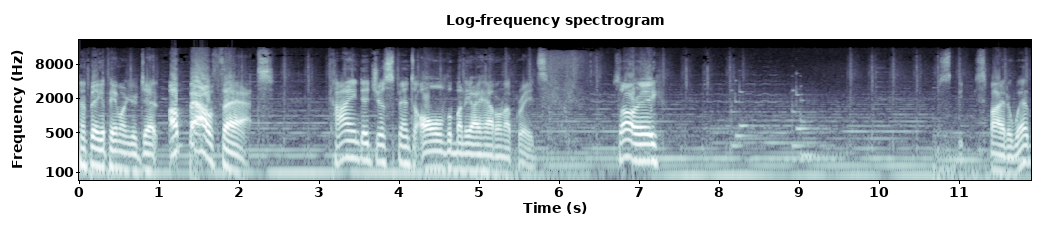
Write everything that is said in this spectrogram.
Paying a payment on your debt. About that! Kinda just spent all the money I had on upgrades. Sorry. Sp spider web.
